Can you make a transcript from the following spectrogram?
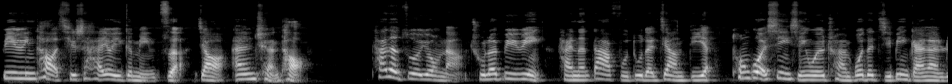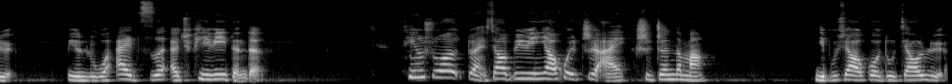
避孕套其实还有一个名字叫安全套，它的作用呢，除了避孕，还能大幅度的降低通过性行为传播的疾病感染率。比如艾滋、HPV 等等。听说短效避孕药会致癌，是真的吗？你不需要过度焦虑。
